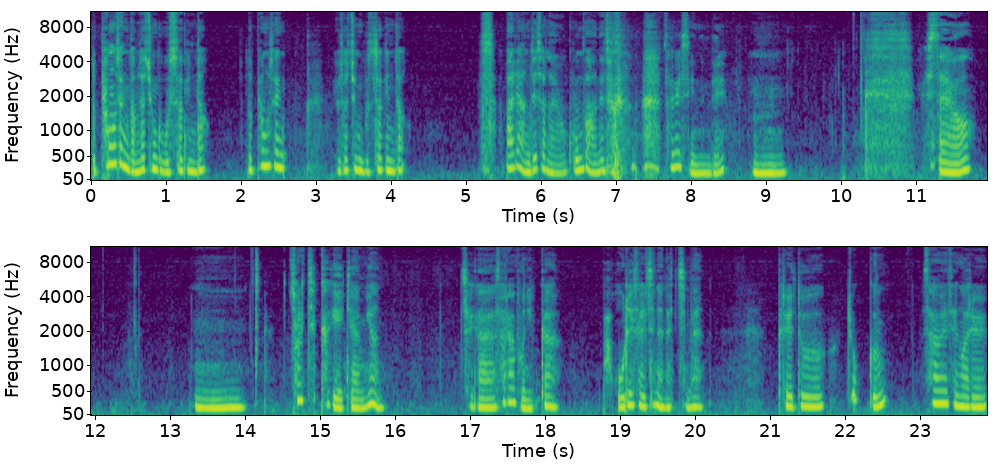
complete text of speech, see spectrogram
너 평생 남자친구 못 사귄다? 너 평생 여자친구 못 사귄다? 말이 안 되잖아요. 공부 안 해도 사귈 수 있는데. 음, 글쎄요. 음, 솔직하게 얘기하면 제가 살아보니까 막 오래 살진 않았지만 그래도 조금 사회생활을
